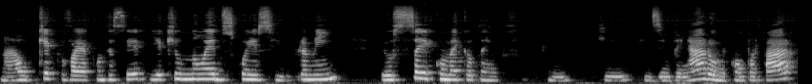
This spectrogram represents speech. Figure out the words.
né, o que é que vai acontecer, e aquilo não é desconhecido para mim, eu sei como é que eu tenho que, que, que, desempenhar ou me comportar,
